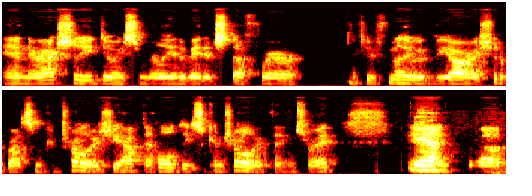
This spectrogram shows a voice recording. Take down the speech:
and they're actually doing some really innovative stuff where if you're familiar with VR, I should have brought some controllers. You have to hold these controller things, right? Yeah. And, uh,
